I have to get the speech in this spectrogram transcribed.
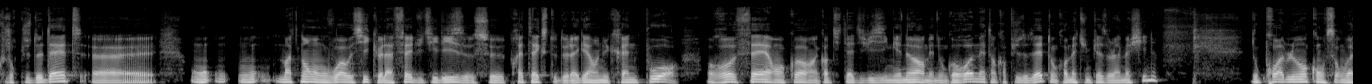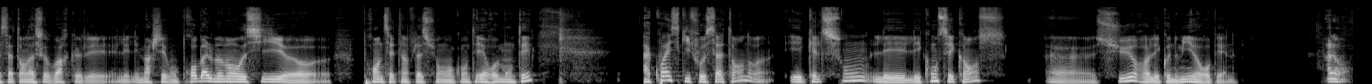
toujours plus de dettes. Euh, on, maintenant, on voit aussi que la Fed utilise ce prétexte de la guerre en Ukraine pour refaire encore un quantitative easing énorme et donc remettre encore plus de dettes, donc remettre une pièce de la machine. Donc probablement qu'on on va s'attendre à se voir que les, les, les, marchés vont probablement aussi euh, prendre cette inflation en compte et remonter. À quoi est-ce qu'il faut s'attendre et quelles sont les, conséquences euh, sur l'économie européenne? Alors,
